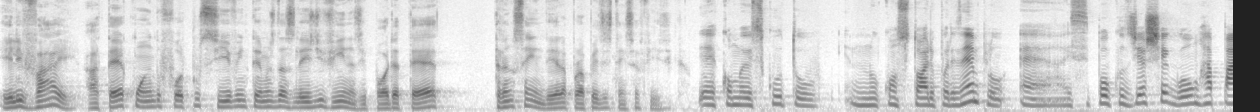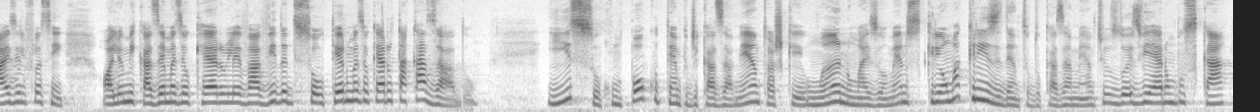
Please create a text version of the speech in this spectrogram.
ele vai até quando for possível em termos das leis divinas e pode até transcender a própria existência física. É como eu escuto no consultório, por exemplo, é, esses poucos dias chegou um rapaz e ele falou assim: Olha, eu me casei, mas eu quero levar a vida de solteiro, mas eu quero estar tá casado. E isso, com pouco tempo de casamento, acho que um ano mais ou menos, criou uma crise dentro do casamento e os dois vieram buscar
